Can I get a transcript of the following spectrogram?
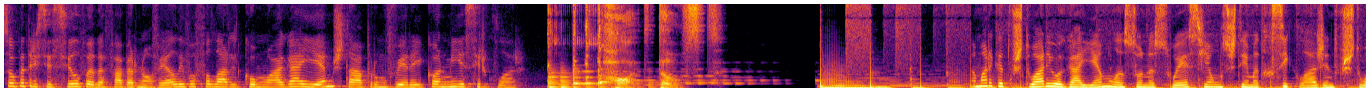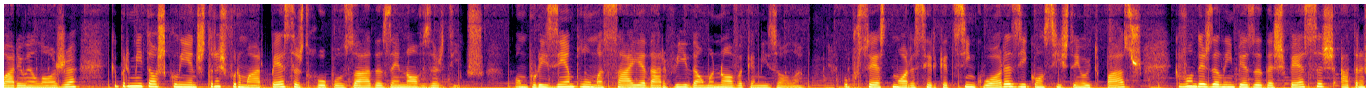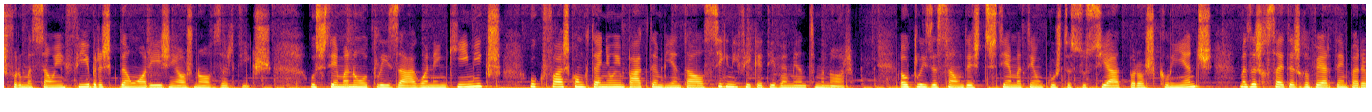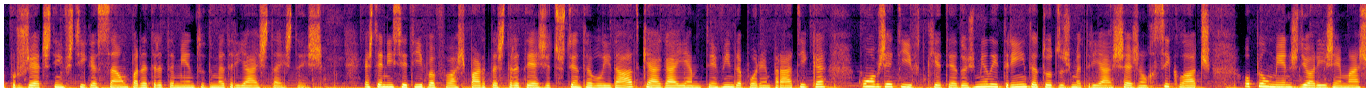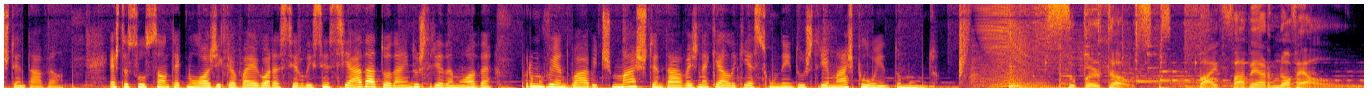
Sou Patrícia Silva da Faber Novel e vou falar-lhe como a H&M está a promover a economia circular. Hot Toast. A marca de vestuário H&M lançou na Suécia um sistema de reciclagem de vestuário em loja que permite aos clientes transformar peças de roupa usadas em novos artigos, como por exemplo uma saia dar vida a uma nova camisola. O processo demora cerca de 5 horas e consiste em oito passos, que vão desde a limpeza das peças à transformação em fibras que dão origem aos novos artigos. O sistema não utiliza água nem químicos, o que faz com que tenha um impacto ambiental significativamente menor. A utilização deste sistema tem um custo associado para os clientes, mas as receitas revertem para projetos de investigação para tratamento de materiais têxteis. Esta iniciativa faz parte da estratégia de sustentabilidade que a HM tem vindo a pôr em prática, com o objetivo de que até 2030 todos os materiais materiais sejam reciclados ou pelo menos de origem mais sustentável. Esta solução tecnológica vai agora ser licenciada a toda a indústria da moda, promovendo hábitos mais sustentáveis naquela que é a segunda indústria mais poluente do mundo. Super Toast by Faber Novel.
